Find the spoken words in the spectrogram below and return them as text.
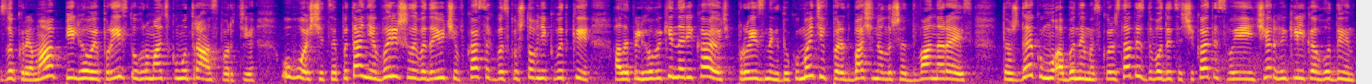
Зокрема, пільговий проїзд у громадському транспорті. У гощі це питання вирішили, видаючи в касах безкоштовні квитки. Але пільговики нарікають, проїзних документів передбачено лише два на рейс. Тож декому, аби ними скористатись, доводиться чекати своєї черги кілька годин.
